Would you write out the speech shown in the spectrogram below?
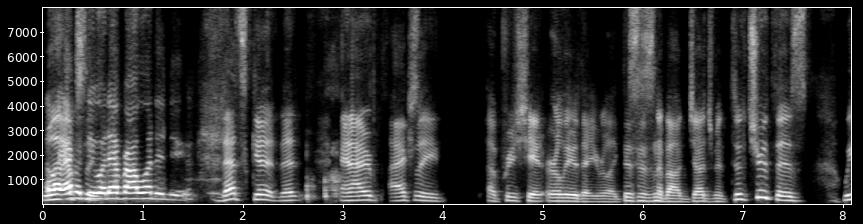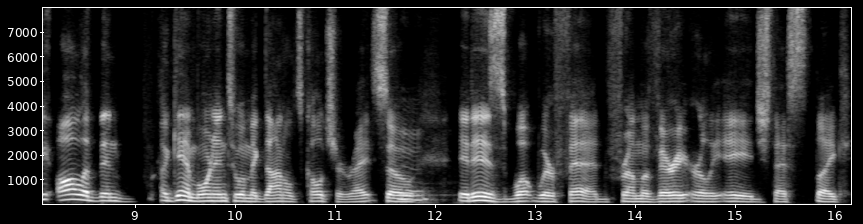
well I actually, do whatever I want to do. That's good. That and I, I actually appreciate earlier that you were like, this isn't about judgment. The truth is, we all have been again born into a McDonald's culture, right? So mm. it is what we're fed from a very early age. That's like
